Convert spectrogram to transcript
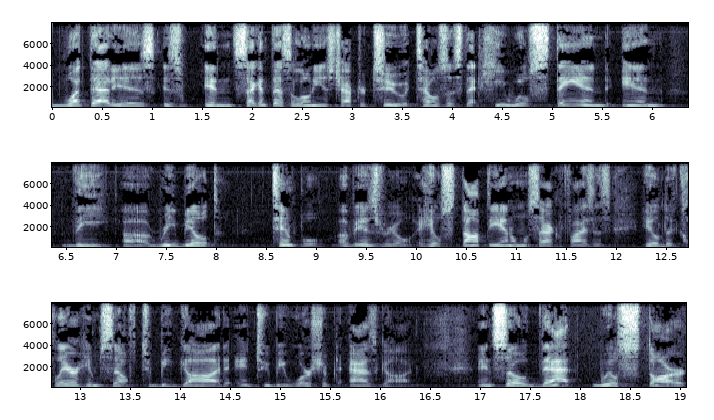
What that is is in Second Thessalonians chapter two. It tells us that he will stand in the uh, rebuilt temple of Israel. He'll stop the animal sacrifices. He'll declare himself to be God and to be worshiped as God. And so that will start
